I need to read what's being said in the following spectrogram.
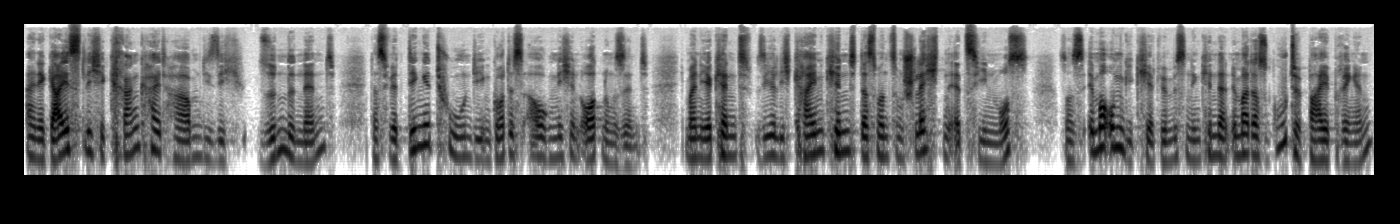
eine geistliche Krankheit haben, die sich Sünde nennt, dass wir Dinge tun, die in Gottes Augen nicht in Ordnung sind. Ich meine, ihr kennt sicherlich kein Kind, das man zum Schlechten erziehen muss, sondern es ist immer umgekehrt. Wir müssen den Kindern immer das Gute beibringen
